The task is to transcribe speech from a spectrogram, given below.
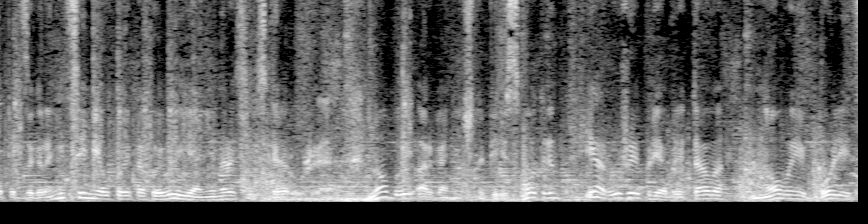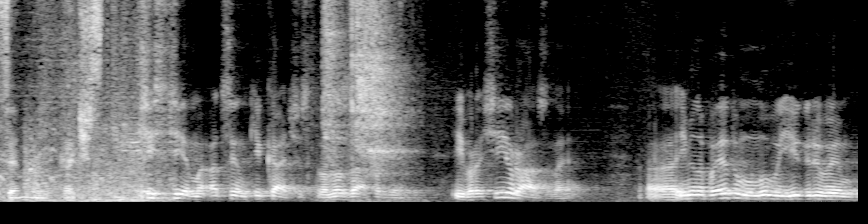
Опыт за границей имел кое-какое влияние на российское оружие, но был органично пересмотрен, и оружие приобретало новые, более ценные качества. Система оценки качества на Западе и в России разная. Э, Именно поэтому мы выигрываем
